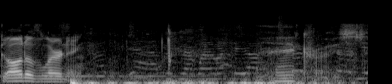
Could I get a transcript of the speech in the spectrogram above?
God of Learning. Hey Christ.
